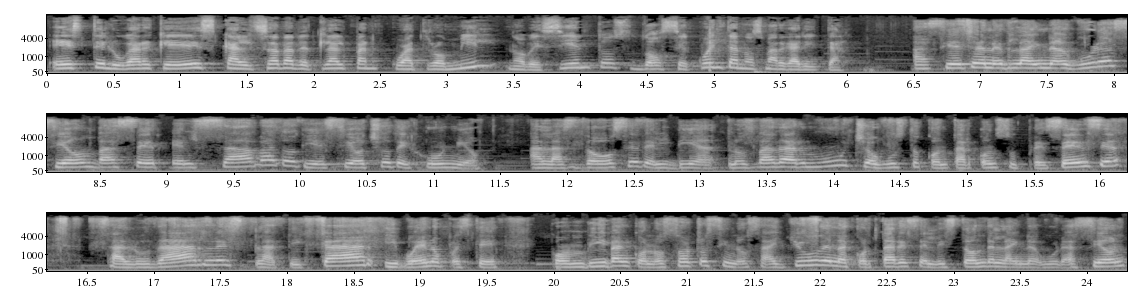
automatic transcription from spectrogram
este lugar que es Calzada de Tlalpan 4912 cuéntanos Margarita. Así es, Janet, la inauguración va a ser el sábado 18 de junio a las 12 del día. Nos va a dar mucho gusto contar con su presencia, saludarles, platicar y bueno, pues que convivan con nosotros y nos ayuden a cortar ese listón de la inauguración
